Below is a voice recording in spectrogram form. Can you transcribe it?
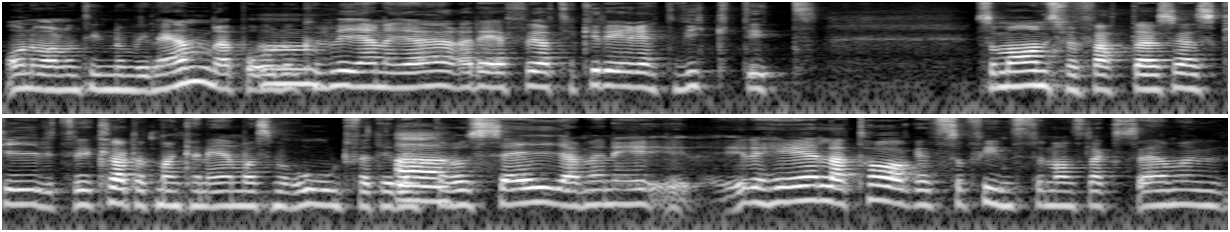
om det var någonting de ville ändra på. Mm. Då kunde vi gärna göra det. För jag tycker det är rätt viktigt. Som manusförfattare så har jag skrivit, det är klart att man kan ändra små ord för att det är Ja. lättare att säga. Men i, i det hela taget så finns det någon slags, ja, men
